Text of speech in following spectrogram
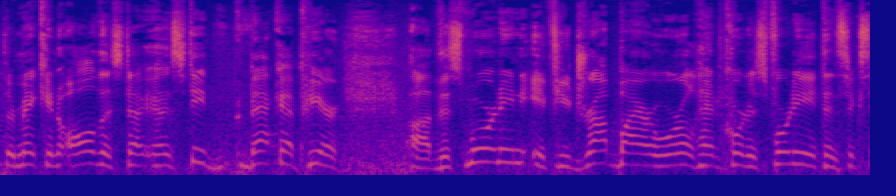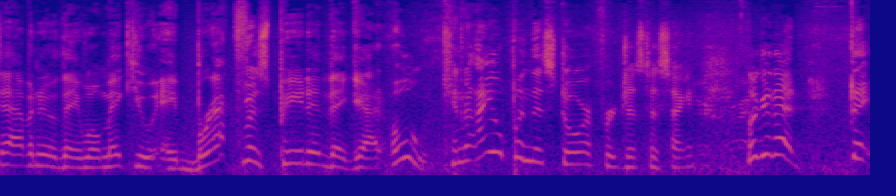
they're making all this stuff. Uh, Steve, back up here. Uh, this morning, if you drop by our world headquarters, 48th and 6th Avenue, they will make you a breakfast pita. They got, oh, can I open this door for just a second? Look at that. They,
